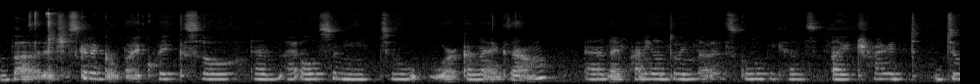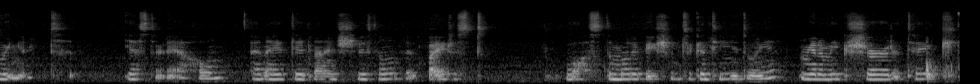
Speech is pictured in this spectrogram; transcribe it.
But it's just gonna go by quick, so. And I also need to work on my exam. and I'm planning on doing that at school because I tried doing it yesterday at home and I did manage to do some of it but I just lost the motivation to continue doing it. I'm gonna make sure to take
